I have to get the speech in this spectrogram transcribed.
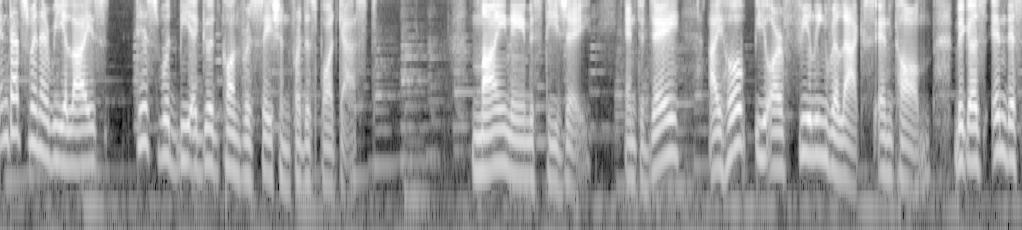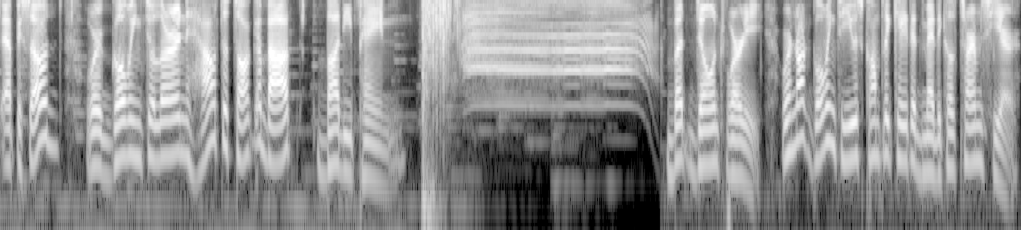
And that's when I realized this would be a good conversation for this podcast. My name is TJ, and today I hope you are feeling relaxed and calm because in this episode, we're going to learn how to talk about body pain. But don't worry, we're not going to use complicated medical terms here.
